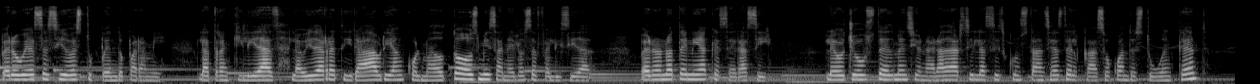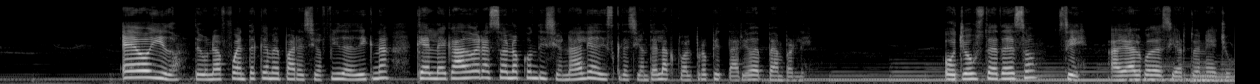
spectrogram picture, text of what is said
pero hubiese sido estupendo para mí. La tranquilidad, la vida retirada habrían colmado todos mis anhelos de felicidad, pero no tenía que ser así. ¿Le oyó usted mencionar a Darcy las circunstancias del caso cuando estuvo en Kent? He oído de una fuente que me pareció fidedigna que el legado era solo condicional y a discreción del actual propietario de Pemberley. ¿Oyó usted eso? Sí, hay algo de cierto en ello,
